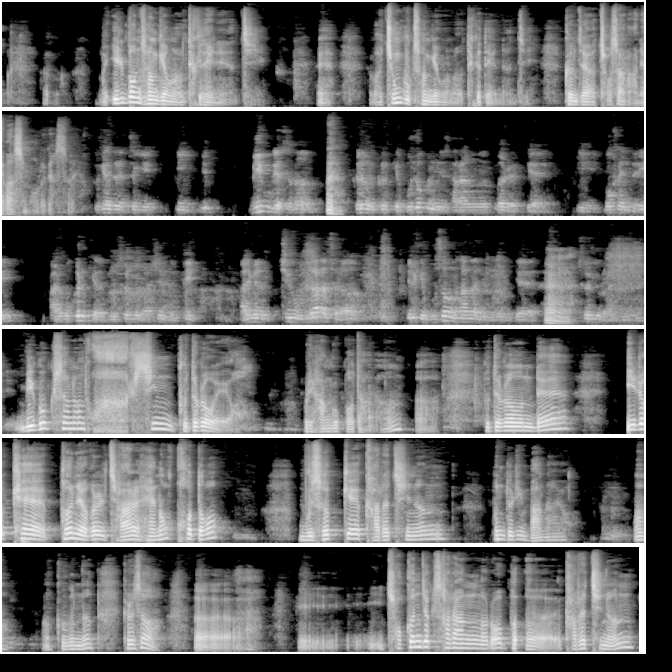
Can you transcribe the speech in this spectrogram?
뭐 일본 성경은 어떻게 되어 있는지, 예, 뭐 중국 성경은 어떻게 되어 있는지, 그건 제가 조사를 안 해봐서 모르겠어요. 그게 아니라 저기 미국에서는 네. 그러면 그렇게 무조건적인 사랑을 이렇게 이 목사님들이 알고 그렇게 설교를 하시는 건지 아니면 지금 우리나라처럼 이렇게 무서운 하나님으로 이렇게 예. 설교를 하시는 건지 미국서는 훨씬 부드러워요. 우리 한국보다는 어, 부드러운데 이렇게 번역을 잘 해놓고도 무섭게 가르치는 분들이 많아요. 어, 어, 그거는 그래서 어, 이, 이 조건적 사랑으로 버- 어, 가르치는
